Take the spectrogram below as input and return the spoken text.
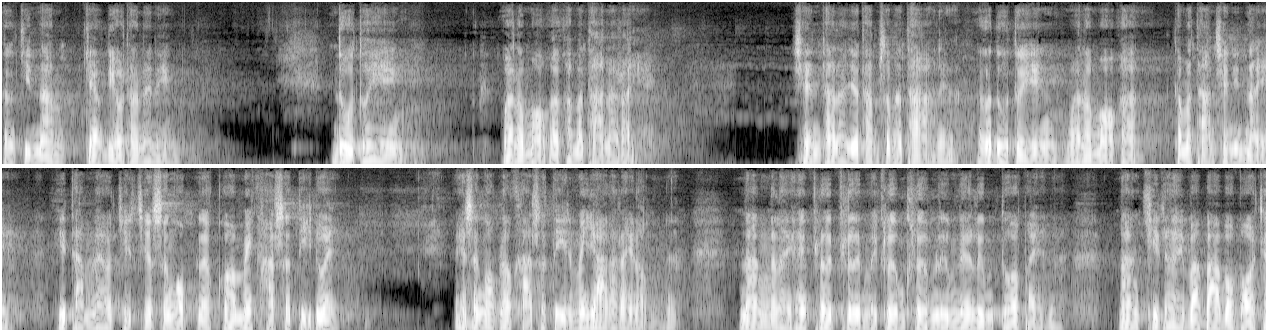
ต้องกินน้ำแก้วเดียวเท่านั้นเอง ดูตัวเอง ว่าเราเหมาะกับกรรมฐานอะไร เช่นถ้าเราจะทำสมถะเนี่ยเราก็ดูตัวเองว่าเราเหมาะกับกรรมฐานชนิดไหน ที่ทำแล้วจิตจะสงบแล้วก็ไม่ขาดสติด้วยไอ้สงบแล้วขาดสติไม่ยากอะไรหรอกนะนั่งอะไรให้เพลิดเพลินไปเคลิ้มเคลิ้มลืมเนื้อลืมตัวไปนะนั่งคิดอะไรบ้าๆบอๆใจ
